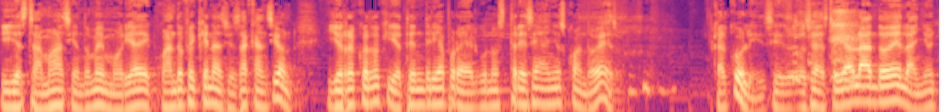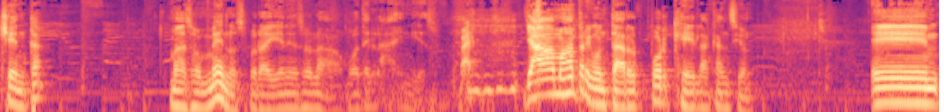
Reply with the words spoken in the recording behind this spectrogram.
y estábamos haciendo memoria de cuándo fue que nació esa canción. Y yo recuerdo que yo tendría por ahí algunos 13 años cuando eso. Calcule, sí, o sea, estoy hablando del año 80, más o menos, por ahí en eso, la borderline y eso. Bueno, ya vamos a preguntar por qué la canción. Eh,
